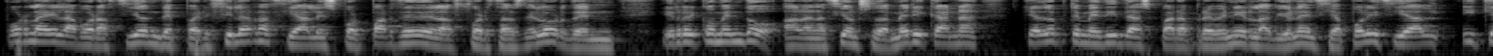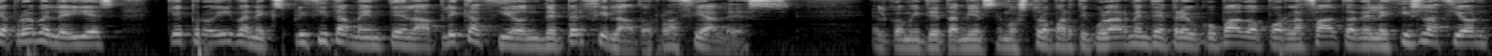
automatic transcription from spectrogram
por la elaboración de perfiles raciales por parte de las fuerzas del orden y recomendó a la nación sudamericana que adopte medidas para prevenir la violencia policial y que apruebe leyes que prohíban explícitamente la aplicación de perfilados raciales. El comité también se mostró particularmente preocupado por la falta de legislación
